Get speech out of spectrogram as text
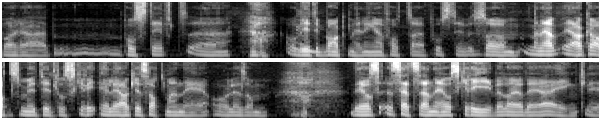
bare er positivt. Ja. Og de tilbakemeldingene jeg har fått, er positive. Så, men jeg, jeg, har ikke hatt så mye tid til å skrive, eller jeg har ikke satt meg ned og liksom Det å sette seg ned og skrive, det er jo det jeg egentlig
